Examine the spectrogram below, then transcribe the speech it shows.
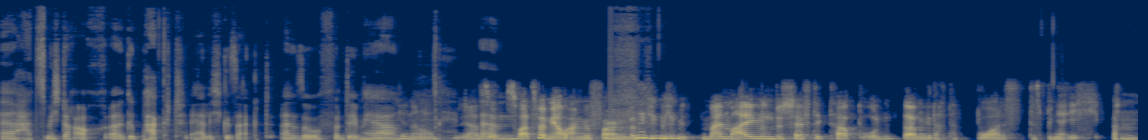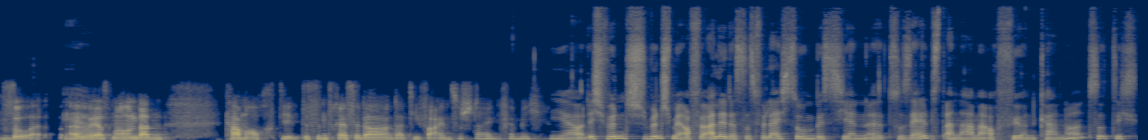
äh, hat's mich doch auch äh, gepackt, ehrlich gesagt. Also von dem her. Genau. Ja, so, ähm, so hat's bei mir auch angefangen, dass ich mich mit meinem eigenen beschäftigt habe und dann gedacht habe, boah, das, das bin ja ich. Mhm. So, also ja. erstmal und dann kam auch die, das Interesse, da, da tiefer einzusteigen für mich. Ja, und ich wünsche wünsch mir auch für alle, dass das vielleicht so ein bisschen äh, zur Selbstannahme auch führen kann. Ne? Zu, sich,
